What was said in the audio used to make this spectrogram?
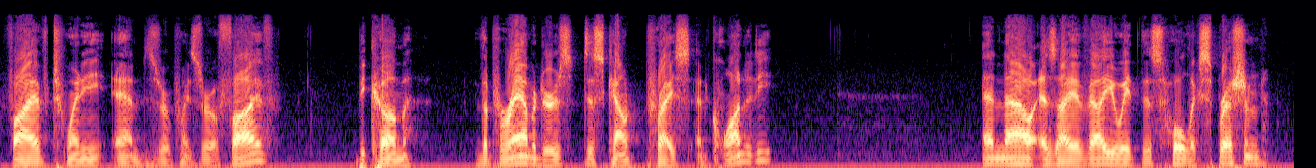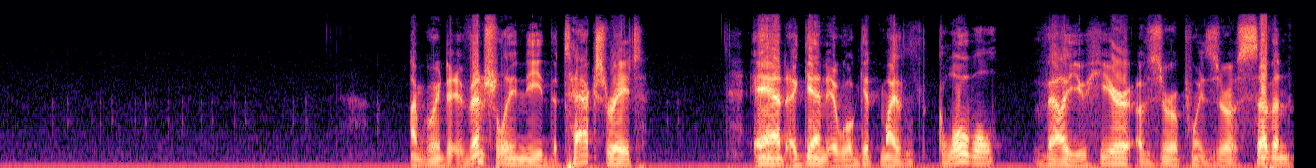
520 and 0.05 become the parameters discount price and quantity. And now as I evaluate this whole expression, I'm going to eventually need the tax rate and again, it will get my global value here of 0.07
